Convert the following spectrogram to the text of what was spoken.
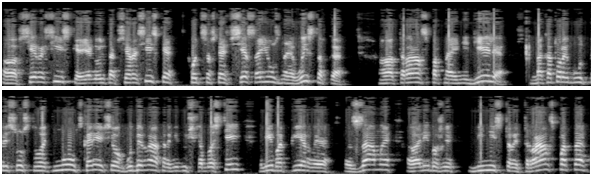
э, всероссийская, я говорю так, всероссийская, хочется сказать, всесоюзная выставка, э, транспортная неделя – на которой будут присутствовать, ну, скорее всего, губернаторы ведущих областей, либо первые замы, а, либо же министры транспорта,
